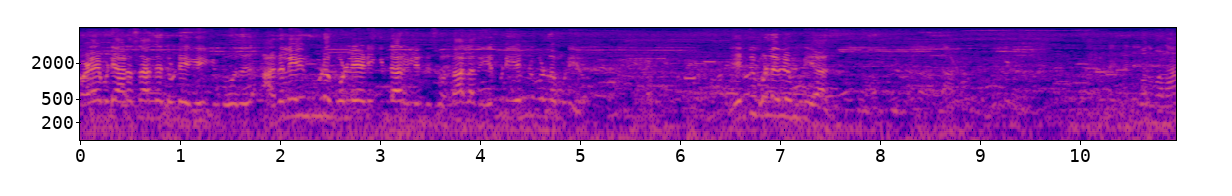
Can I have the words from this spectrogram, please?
பழையபடி அரசாங்கத்துடைய கைக்கு போது அதிலேயும் கூட கொள்ளையடிக்கின்றார்கள் என்று சொன்னால் அதை எப்படி ஏற்றுக்கொள்ள முடியும்? ஏற்றுக்கொள்ளவே முடியாது. போதுமானா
